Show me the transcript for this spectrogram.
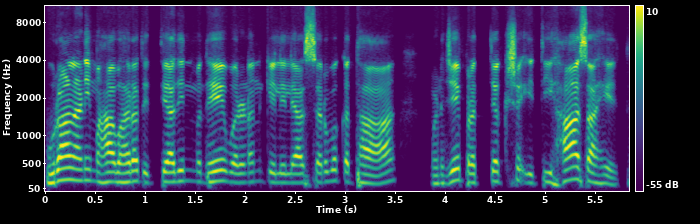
पुराण आणि महाभारत इत्यादींमध्ये वर्णन केलेल्या सर्व कथा म्हणजे प्रत्यक्ष इतिहास आहेत.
